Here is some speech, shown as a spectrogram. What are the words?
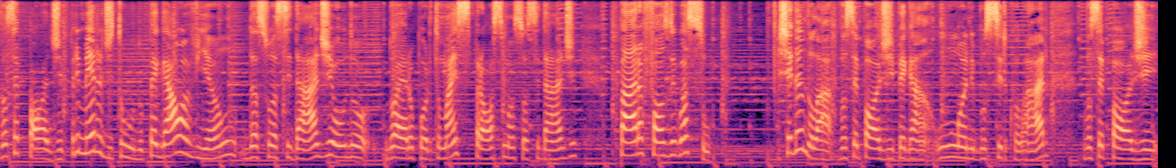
você pode, primeiro de tudo, pegar o avião da sua cidade ou do, do aeroporto mais próximo à sua cidade para Foz do Iguaçu. Chegando lá, você pode pegar um ônibus circular você pode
